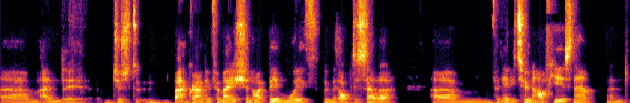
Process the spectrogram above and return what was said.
Um, and uh, just background information, I've been with been with OptiSeller um, for nearly two and a half years now, and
